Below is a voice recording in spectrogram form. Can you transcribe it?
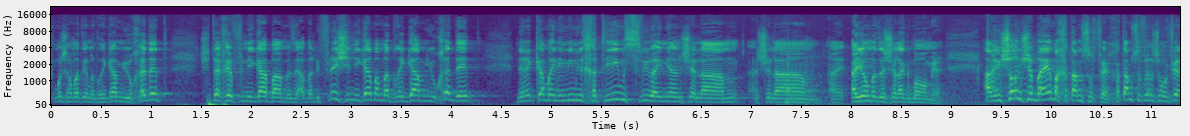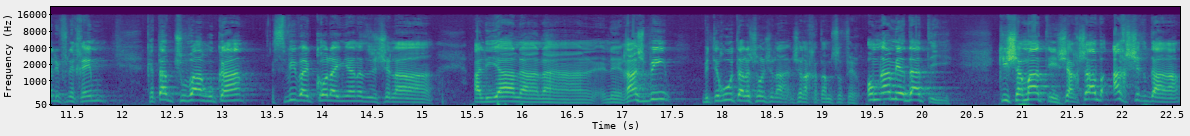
כמו שאמרתי, למדרגה מיוחדת, שתכף ניגע בזה. אבל לפני שניגע במדרגה המיוחדת, נראה כמה עניינים הלכתיים סביב העניין של, ה, של ה, היום הזה של ל"ג בעומר. הראשון שבהם החתם סופר. חתם סופר שמופיע לפניכם, כתב תשובה ארוכה סביב כל העניין הזה של העלייה לרשב"י, ותראו את הלשון של של החתם סופר. אמנם ידעתי, כי שמעתי שעכשיו אח שרדרה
